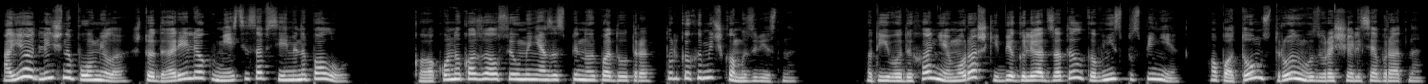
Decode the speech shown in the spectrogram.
А я отлично помнила, что Дарья лег вместе со всеми на полу. Как он оказался у меня за спиной под утро, только хомячкам известно. От его дыхания мурашки бегали от затылка вниз по спине, а потом строем возвращались обратно.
